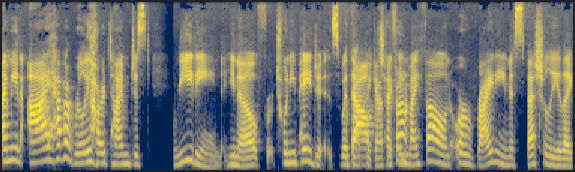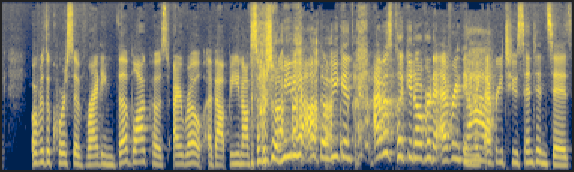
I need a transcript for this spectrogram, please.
I mean, I have a really hard time just reading, you know, for 20 pages without, picking checking phone. my phone or writing, especially like over the course of writing the blog post I wrote about being off social media on the weekends. I was clicking over to everything, Yeah. like every two sentences.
